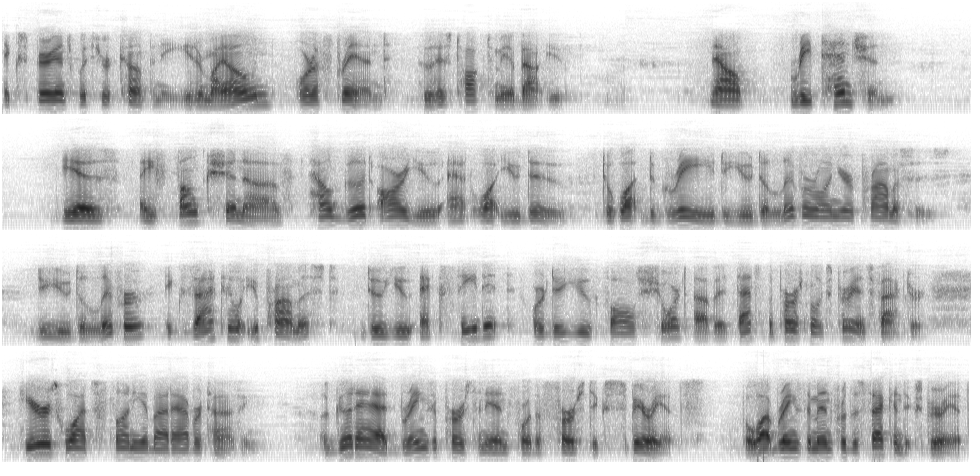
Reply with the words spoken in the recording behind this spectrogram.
experience with your company, either my own or a friend who has talked to me about you. Now, retention is a function of how good are you at what you do? To what degree do you deliver on your promises? Do you deliver exactly what you promised? Do you exceed it or do you fall short of it? That's the personal experience factor. Here's what's funny about advertising a good ad brings a person in for the first experience. But what brings them in for the second experience?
